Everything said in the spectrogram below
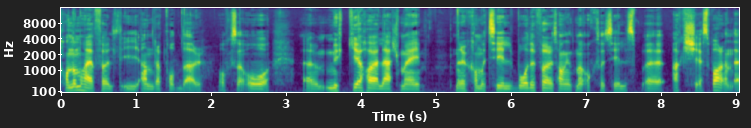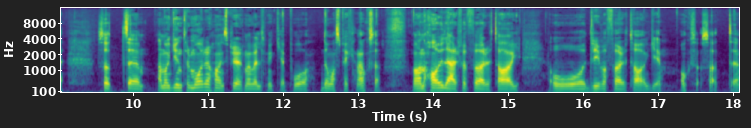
honom har jag följt i andra poddar också. Och eh, mycket har jag lärt mig när det kommer till både företaget men också till eh, aktiesparande. Så att eh, Günther Mårder har inspirerat mig väldigt mycket på de aspekterna också. Och han har ju därför företag och driva företag också. Så att eh,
